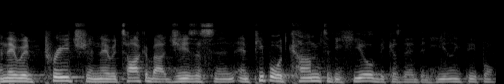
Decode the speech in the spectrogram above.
and they would preach and they would talk about Jesus, and, and people would come to be healed because they had been healing people.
